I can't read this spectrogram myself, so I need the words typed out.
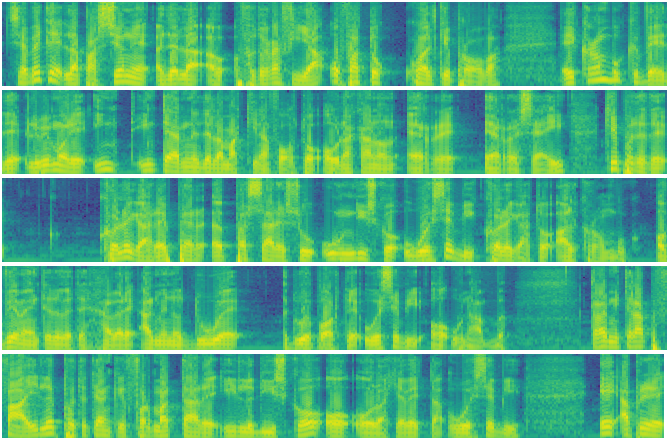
Se avete la passione della uh, fotografia, ho fatto qualche prova e il Chromebook vede le memorie in- interne della macchina foto o una Canon R- R6 che potete collegare per uh, passare su un disco USB collegato al Chromebook. Ovviamente dovete avere almeno due, due porte USB o un hub. Tramite l'app File potete anche formattare il disco o, o la chiavetta USB e aprire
